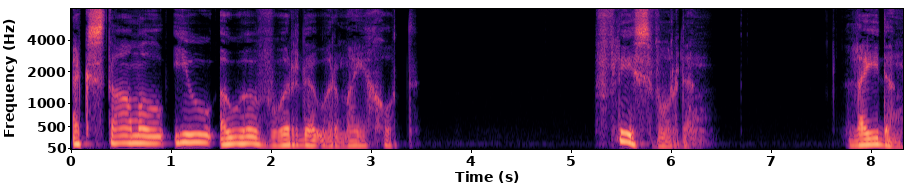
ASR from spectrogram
Ek stamel eeu oue woorde oor my God. Vleeswording. Lyding.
